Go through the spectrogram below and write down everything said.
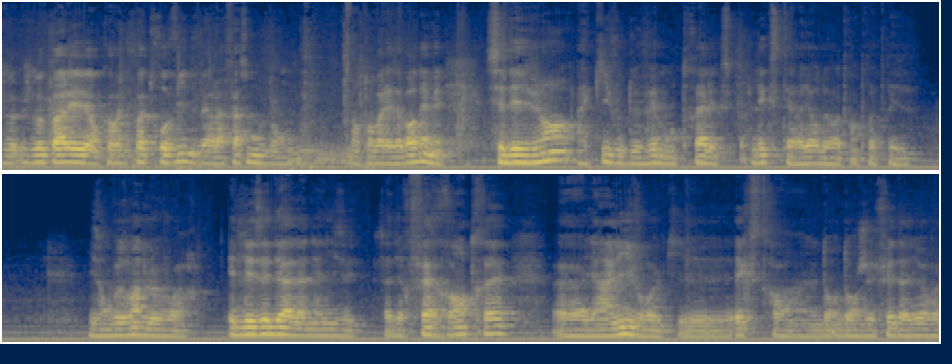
je ne veux pas aller encore une fois trop vite vers la façon dont, on va les aborder, mais c'est des gens à qui vous devez montrer l'extérieur de votre entreprise. Ils ont besoin de le voir et de les aider à l'analyser, c'est-à-dire faire rentrer. Il y a un livre qui est extra, dont, j'ai fait d'ailleurs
